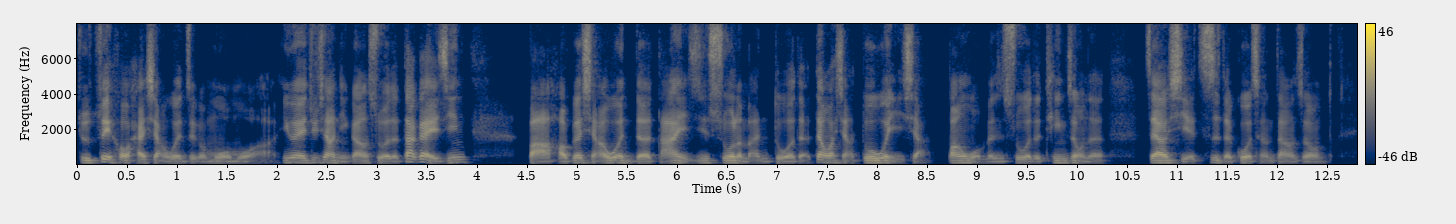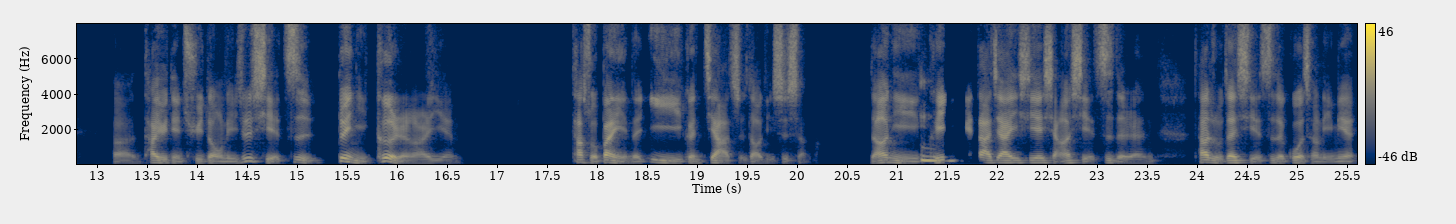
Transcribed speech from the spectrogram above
就最后还想问这个默默啊，因为就像你刚刚说的，大概已经把好哥想要问的答案已经说了蛮多的，但我想多问一下，帮我们所有的听众呢，在要写字的过程当中。呃，它有一点驱动力，就是写字对你个人而言，它所扮演的意义跟价值到底是什么？然后你可以给大家一些想要写字的人，嗯、他如果在写字的过程里面，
